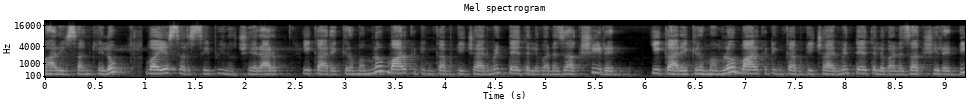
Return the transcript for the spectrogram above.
భారీ సంఖ్యలో వైఎస్ఆర్సీపీలో చేరారు. ఈ కార్యక్రమంలో marketing committee chairman Tetali Vanajakshi Reddy ఈ కార్యక్రమంలో marketing committee chairman Tetala Vanajakshi Reddy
